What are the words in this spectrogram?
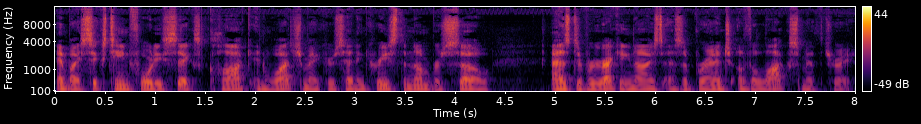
and by 1646 clock and watchmakers had increased the number so as to be recognized as a branch of the locksmith trade,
